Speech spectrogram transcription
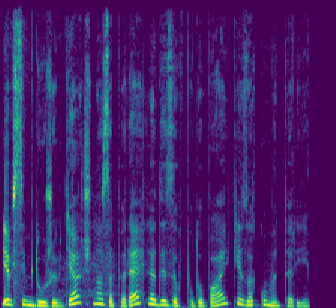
Я всім дуже вдячна за перегляди, за вподобайки, за коментарі.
